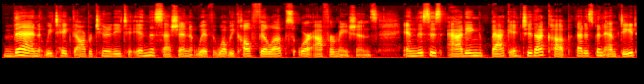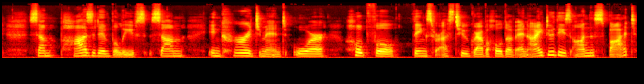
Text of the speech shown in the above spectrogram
then we take the opportunity to end the session with what we call fill ups or affirmations. And this is adding back into that cup that has been emptied some positive beliefs, some encouragement or hopeful things for us to grab a hold of. And I do these on the spot.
